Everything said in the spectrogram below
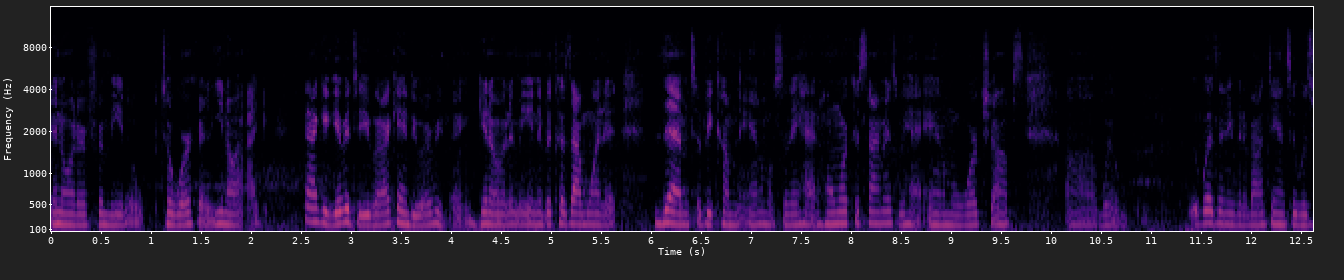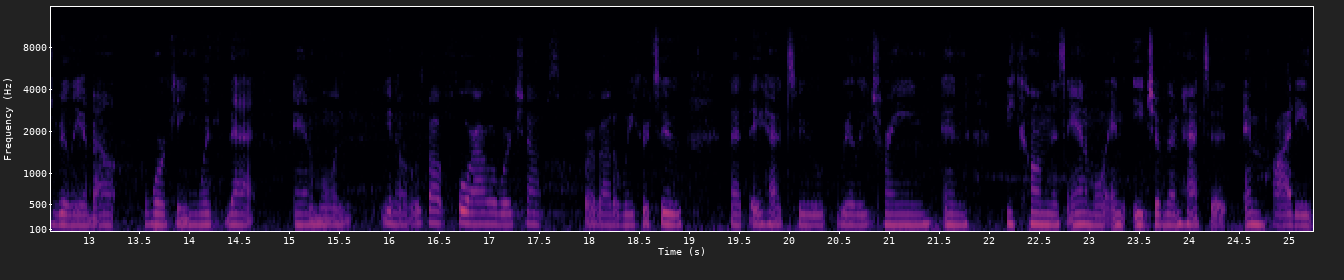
in order for me to to work it. You know, I I could give it to you, but I can't do everything. You know what I mean? Because I wanted them to become the animal. So they had homework assignments, we had animal workshops uh, where it wasn't even about dance, it was really about working with that animal. And, you know, it was about four hour workshops for about a week or two that they had to really train and become this animal. And each of them had to embody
